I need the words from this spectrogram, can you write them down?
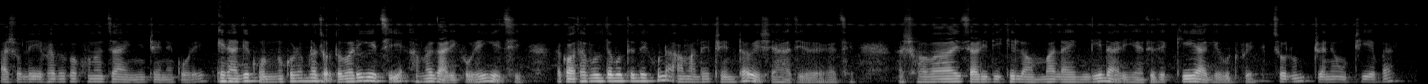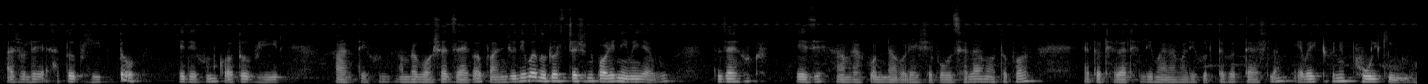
আসলে এভাবে কখনো যাইনি ট্রেনে করে। এর আগে অন্য করে আমরা যতবারই গেছি, আমরা গাড়ি করেই গেছি। আর কথা বলতে বলতে দেখুন, আমাদের ট্রেনটাও এসে হাজির হয়ে গেছে। আর সবাই চারিদিকে লম্বা লাইন দিয়ে দাঁড়িয়ে আছে যে কে আগে উঠবে। চলুন ট্রেনে উঠি এবার। আসলে এত ভিড় তো? এ দেখুন কত ভিড়। আর দেখুন, আমরা বসার জায়গাও পাইনি। যদি বা দুটো স্টেশন পরে নেমে যাব। তো যাই হোক, এই যে আমরা কন্যাগরে এসে পৌঁছালাম অতপর। এত ঠেলাঠেলি মারামারি করতে করতে আসলাম। এবার একটুখানি ফুল কিনবো।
